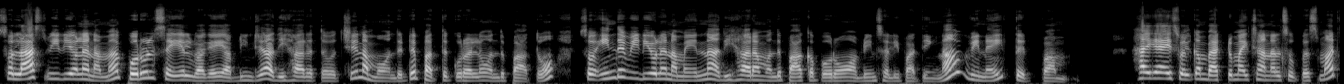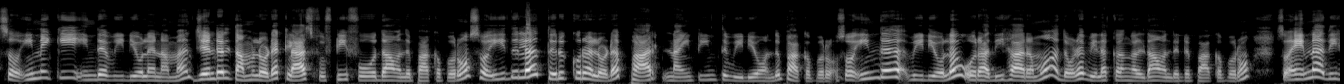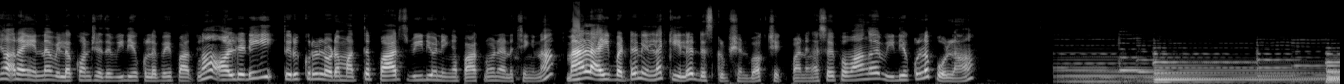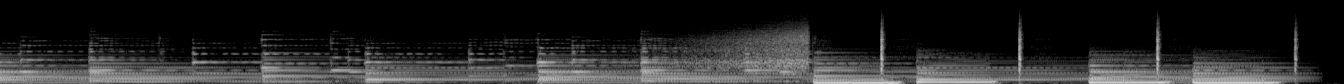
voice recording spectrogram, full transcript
So last வீடியோவில் நம்ம பொருள் செயல் வகை அப்படின்ற அதிகாரத்தை வச்சு நம்ம வந்துட்டு பத்து குறளும் வந்து பார்த்தோம். ஸோ இந்த வீடியோவில் நம்ம என்ன அதிகாரம் வந்து பார்க்க போகிறோம் அப்படின்னு சொல்லி பார்த்தீங்கன்னா வினை திட்பம். Hi guys welcome back to my channel super smart so இன்னைக்கு இந்த வீடியோவில் நம்ம ஜென்ரல் தமிழோட கிளாஸ் ஃபிஃப்டி ஃபோர் தான் வந்து பார்க்க போகிறோம் ஸோ இதில் திருக்குறளோட பார்ட் நைன்டீன்த் வீடியோ வந்து பார்க்க போகிறோம் ஸோ இந்த வீடியோவில் ஒரு அதிகாரமும் அதோட விளக்கங்கள் தான் வந்துட்டு பார்க்க போகிறோம் ஸோ என்ன அதிகாரம் என்ன விளக்கம்ன்றது வீடியோக்குள்ளே போய் பார்க்கலாம். ஆல்ரெடி திருக்குறளோட மற்ற பார்ட்ஸ் வீடியோ நீங்கள் பார்க்கணும்னு நினச்சிங்கன்னா மேலே ஐ பட்டன் இல்லை கீழே டிஸ்கிரிப்ஷன் பாக்ஸ் செக் பண்ணுங்கள் ஸோ இப்போ வாங்க வீடியோக்குள்ளே போகலாம்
